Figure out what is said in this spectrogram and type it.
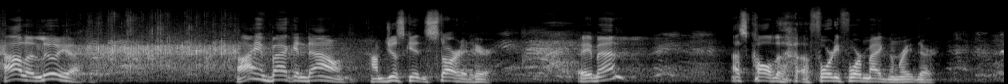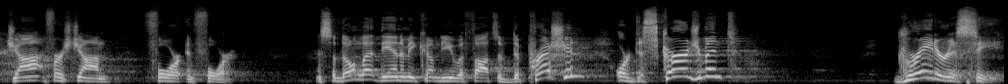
Hallelujah. I ain't backing down. I'm just getting started here. Amen. That's called a 44 Magnum right there. John, 1 John 4 and 4. And so don't let the enemy come to you with thoughts of depression or discouragement. Greater is he.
